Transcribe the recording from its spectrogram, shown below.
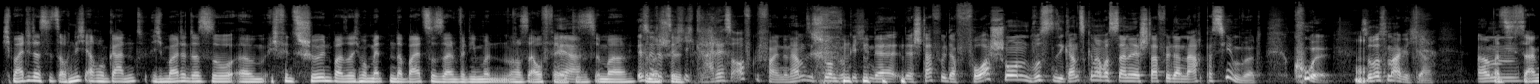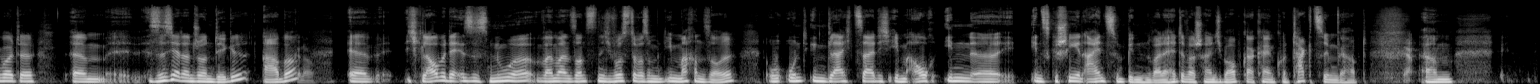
ich meinte das jetzt auch nicht arrogant. Ich meinte das so, ähm, ich finde es schön, bei solchen Momenten dabei zu sein, wenn jemandem was auffällt. Ja. Das ist immer. Ist mir tatsächlich gerade erst aufgefallen. Dann haben sie schon wirklich in der, der Staffel davor schon, wussten sie ganz genau, was dann in der Staffel danach passieren wird. Cool. Ja. Sowas mag ich ja. Ähm, was ich sagen wollte, ähm, es ist ja dann John Diggle, aber genau äh, ich glaube, der ist es nur, weil man sonst nicht wusste, was man mit ihm machen soll und ihn gleichzeitig eben auch in, äh, ins Geschehen einzubinden, weil er hätte wahrscheinlich überhaupt gar keinen Kontakt zu ihm gehabt. Ja. Ähm,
